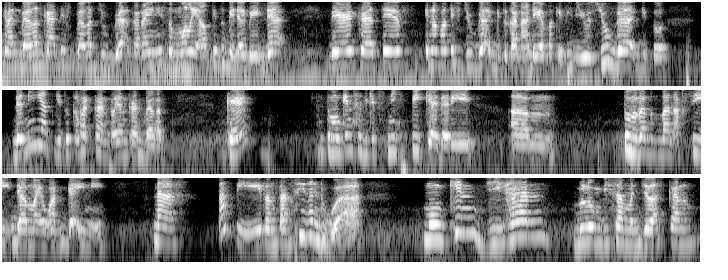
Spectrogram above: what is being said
keren banget, kreatif banget juga karena ini semua layout itu beda-beda. Very kreatif, inovatif juga gitu karena ada yang pakai videos juga gitu dan niat gitu keren, keren kalian keren banget oke okay? itu mungkin sedikit sneak peek ya dari um, tuntutan-tuntutan aksi damai warga ini nah tapi tentang season 2 mungkin Jihan belum bisa menjelaskan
